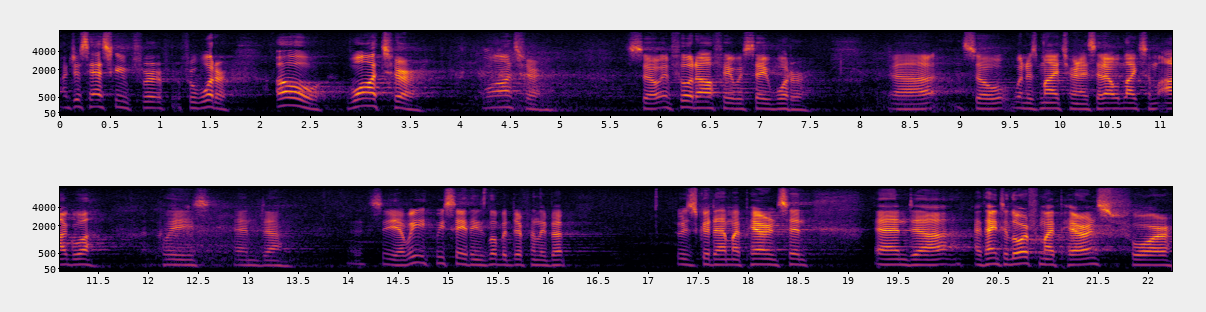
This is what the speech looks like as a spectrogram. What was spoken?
I'm just asking for, for water. Oh, water. Water. So in Philadelphia, we say water. Uh, so when it was my turn, I said, I would like some agua, please. And uh, so yeah, we, we say things a little bit differently, but it was good to have my parents in. And uh, I thank the Lord for my parents for,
